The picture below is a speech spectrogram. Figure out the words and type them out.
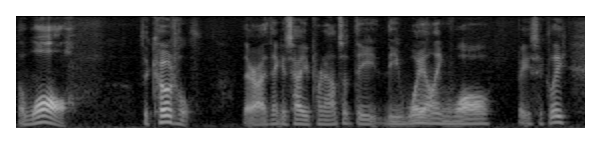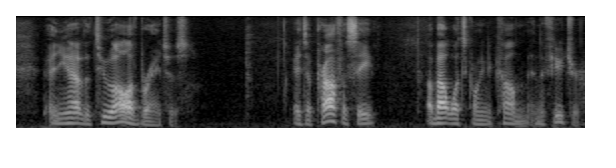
The wall, the kotel, there I think is how you pronounce it, the, the wailing wall, basically, and you have the two olive branches. It's a prophecy about what's going to come in the future,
